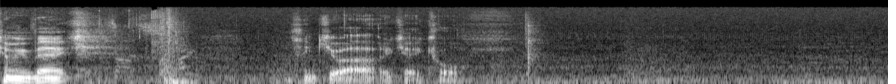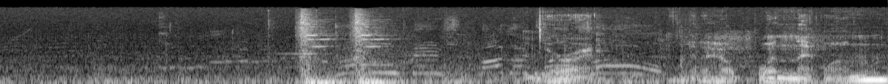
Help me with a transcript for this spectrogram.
Coming back? I think you are. Okay, cool. Alright, gotta help win that one.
